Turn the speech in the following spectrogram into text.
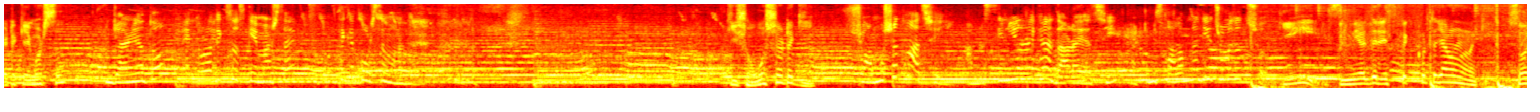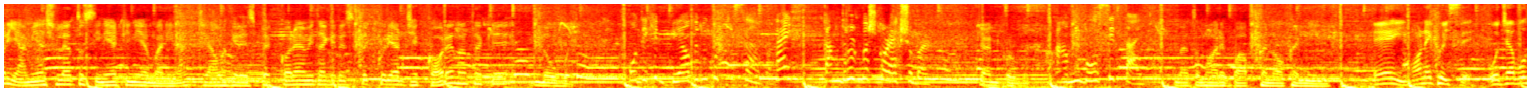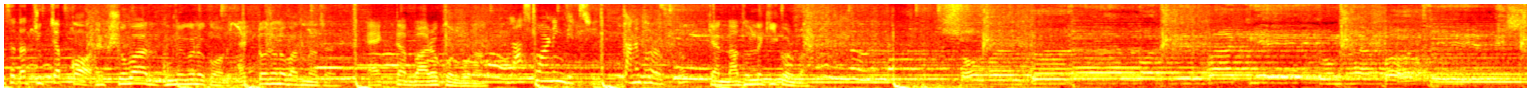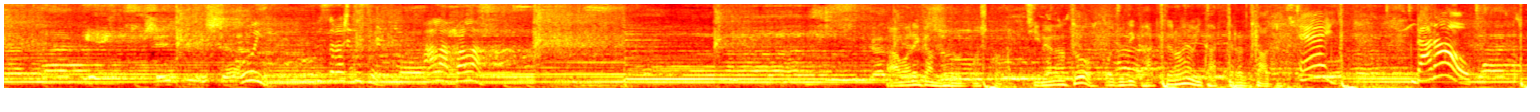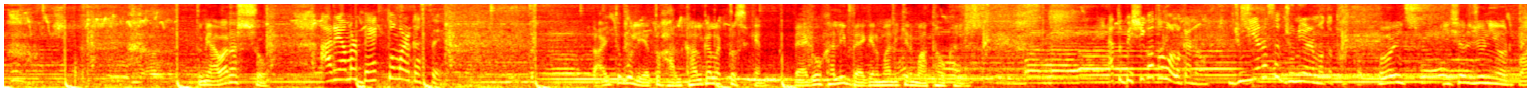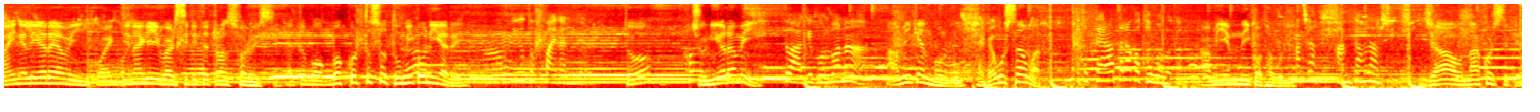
এটা কে মারছে জানি না তো এই তোরা দেখছো কে মারছে উপর থেকে পড়ছে মনে হয় কি সমস্যাটা কি সমস্যা তো আছেই আমরা সিনিয়ররা এখানে দাঁড়ায় আছি আর তুমি সালাম না দিয়ে চলে যাচ্ছ কি সিনিয়রদের রেসপেক্ট করতে জানো না নাকি সরি আমি আসলে এত সিনিয়র টিনিয়র মানি না যে আমাকে রেসপেক্ট করে আমি তাকে রেসপেক্ট করি আর যে করে না তাকে নো ওয়ে ও দেখে বেয়াদবি করতেছে তাই কান ধরে উঠবাস করো একশো বার ক্যান করবো আমি বলছি তাই मैं तुम्हारे बाप का नौकर नहीं हूँ এই অনেক হইছে। ও যা বলছে তার চুপচাপ কর। একশো বার গুনে গুনে কর একটাও যেন বাদ না যায়। একটা বারও করব না। লাস্ট ওয়ার্নিং দিচ্ছি কানে ধরো। কেন না ধরলে কি করবা? ওই প্রফেসর আসতেছে। পালা পালা। আমারে কান ধরে উঠবস কর চিনে না তো? ও যদি ঘাটতে হয় আমি ঘাটতে আর দাদু। এই দাঁড়াও। তুমি আবার আসছো? আরে আমার ব্যাগ তোমার কাছে। তাই তো বলি এত হালকা হালকা লাগতেছে কেন? ব্যাগও খালি ব্যাগের মালিকের মাথাও খালি। এত বেশি কথা বলো কেন? জুনিয়র আছে জুনিয়রের মতো থাকো। ওই কিসের জুনিয়র ফাইনাল ইয়ারে আমি কয়েকদিন আগে ইউনিভার্সিটিতে ট্রান্সফার হয়েছি। এত বক বক করতেছো তুমি কোন ইয়ারে আমিও তো ফাইনাল ইয়ার তো জুনিয়র আমি? তো আগে বলবা না? আমি কেন বলব? ঠেকা বসছে আমার। তো তেরা তেরা কথা বলো কেন? আমি এমনিই কথা বলি। আচ্ছা আমি তাহলে আসি। যাও না করছে কে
